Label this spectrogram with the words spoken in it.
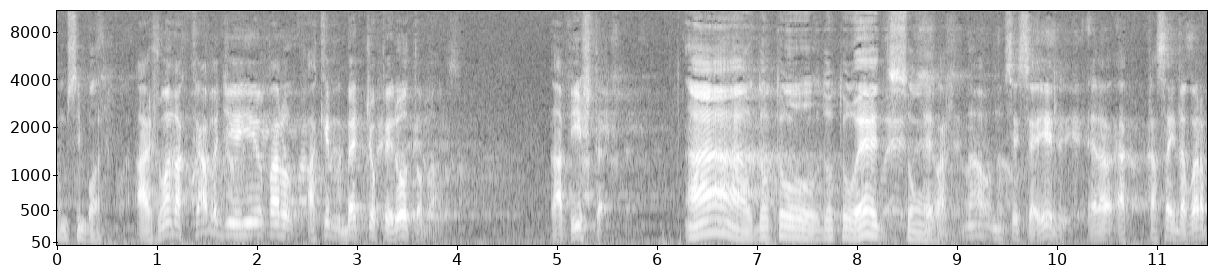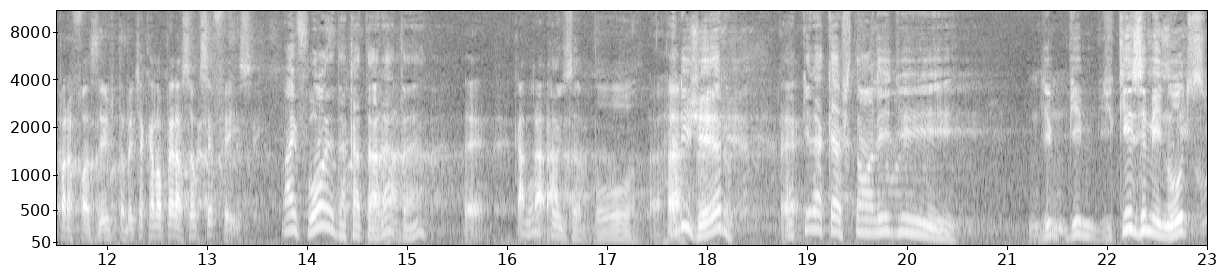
Vamos embora. A Joana acaba de ir para o, aquele médico que operou, Tom Barros. Da vista. Ah, o doutor, doutor Edson. Eu acho, não, não sei se é ele. Está saindo agora para fazer justamente aquela operação que você fez. Aí foi, da catarata, né? É, Uma catarata. coisa boa. É ligeiro. Aquilo é questão ali de, de, de, de 15 minutos.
